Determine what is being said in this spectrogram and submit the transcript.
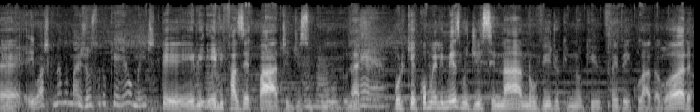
É, eu acho que nada mais justo do que realmente ter, ele, uhum. ele fazer parte disso uhum. tudo, né? É. Porque como ele mesmo disse na, no vídeo que, no, que foi veiculado agora,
